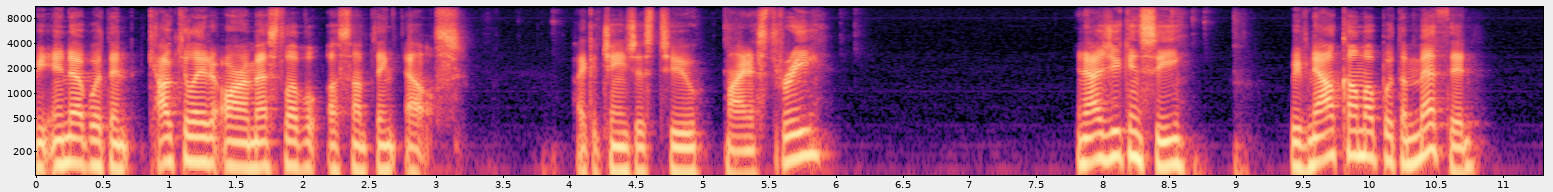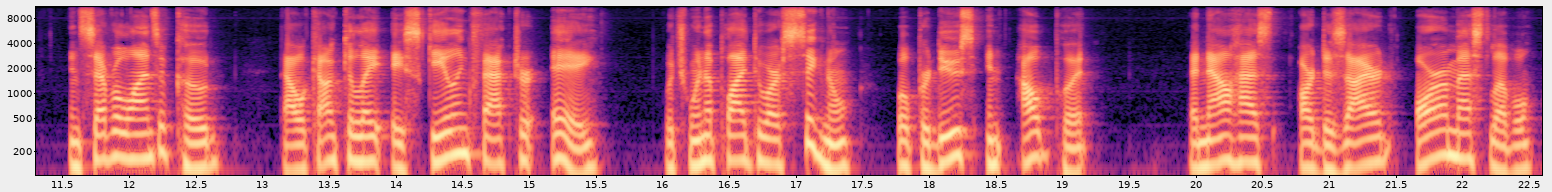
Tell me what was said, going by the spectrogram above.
We end up with a calculated RMS level of something else. I could change this to minus 3. And as you can see, we've now come up with a method in several lines of code that will calculate a scaling factor A, which when applied to our signal will produce an output that now has our desired RMS level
